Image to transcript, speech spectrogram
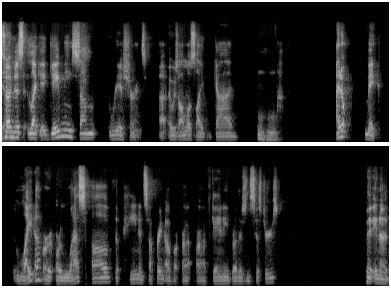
So. I'm just like, it gave me some reassurance. Uh, it was almost like God, Mhm. I don't make light of or, or less of the pain and suffering of our, our, our Afghani brothers and sisters, but in a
